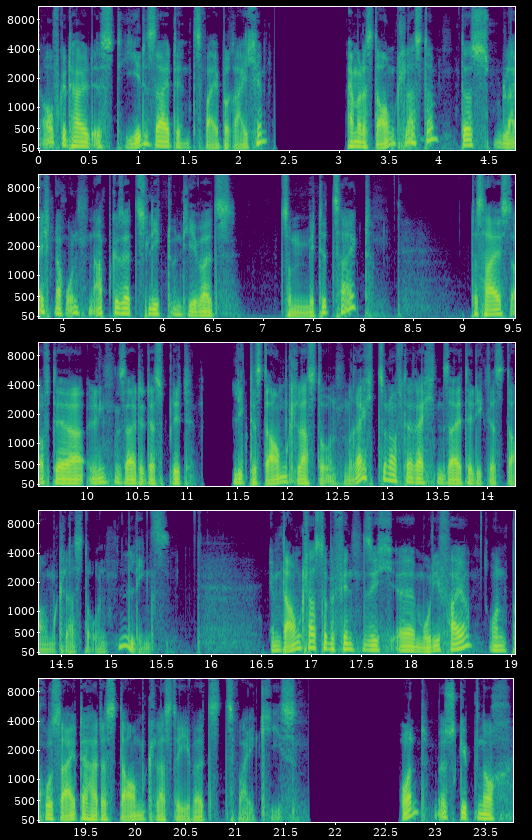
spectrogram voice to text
Aufgeteilt ist jede Seite in zwei Bereiche. Einmal das Daumencluster, das leicht nach unten abgesetzt liegt und jeweils zur Mitte zeigt. Das heißt, auf der linken Seite der Split liegt das Daumencluster unten rechts und auf der rechten Seite liegt das Daumencluster unten links. Im Daumencluster befinden sich äh, Modifier und pro Seite hat das Daumencluster jeweils zwei Keys. Und es gibt noch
